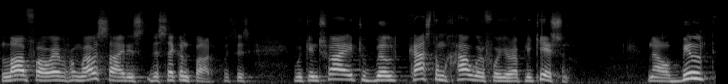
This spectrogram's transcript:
love, however, from our side is the second part, which is we can try to build custom hardware for your application. Now, build,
